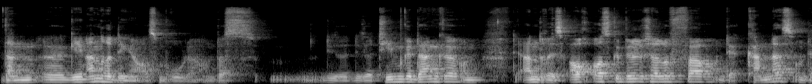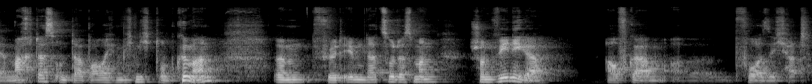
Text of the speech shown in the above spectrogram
dann äh, gehen andere Dinge aus dem Ruder. Und das, dieser, dieser Teamgedanke und der andere ist auch ausgebildeter Luftfahrer und der kann das und der macht das und da brauche ich mich nicht drum kümmern, ähm, führt eben dazu, dass man schon weniger Aufgaben äh, vor sich hat.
